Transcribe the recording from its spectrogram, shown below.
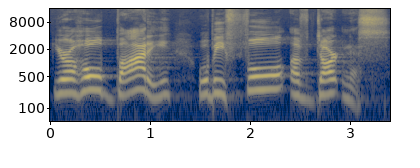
your whole body will be full of darkness.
